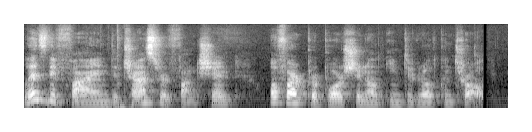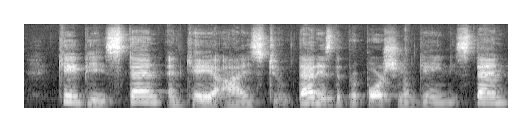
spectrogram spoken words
let's define the transfer function of our proportional integral control. Kp is 10 and Ki is 2. That is the proportional gain is 10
